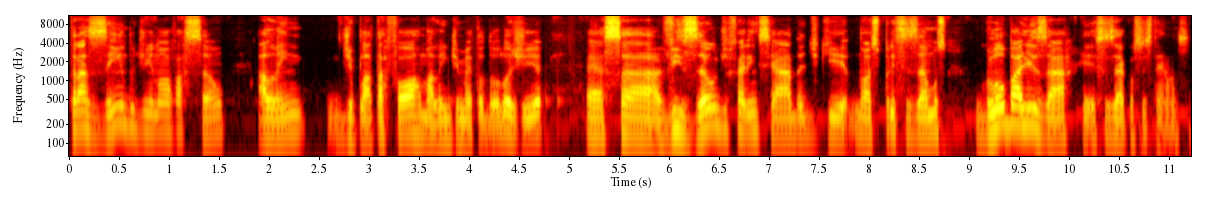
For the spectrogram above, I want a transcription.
trazendo de inovação, além de plataforma, além de metodologia, essa visão diferenciada de que nós precisamos globalizar esses ecossistemas.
